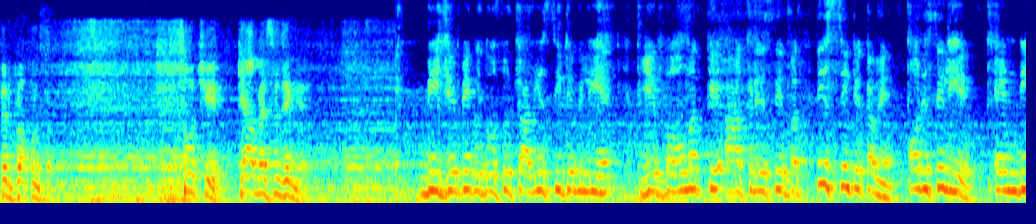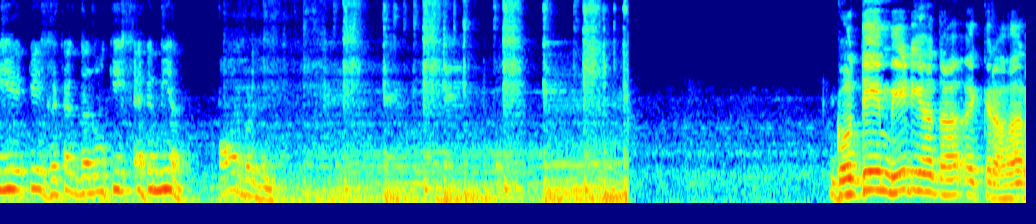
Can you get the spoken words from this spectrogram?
फिर प्रफुल पटेल सोचिए क्या मैसेजिंग है? बीजेपी को 240 सीटें मिली हैं। ये बहुमत के आंकड़े से 32 सीटें कम हैं और इसीलिए एनडीए के घटक दलों की अहमियत और बढ़ गई है। गोदी मीडिया का इकरार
